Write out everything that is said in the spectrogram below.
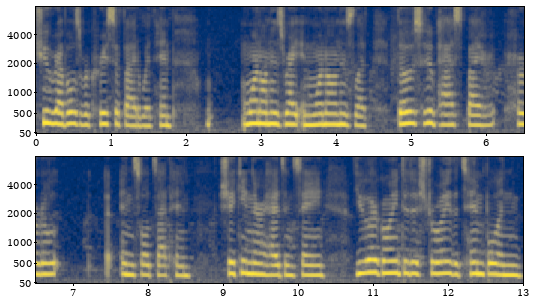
Two rebels were crucified with him, one on his right and one on his left. Those who passed by hurled uh, insults at him, shaking their heads and saying, You are going to destroy the temple and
